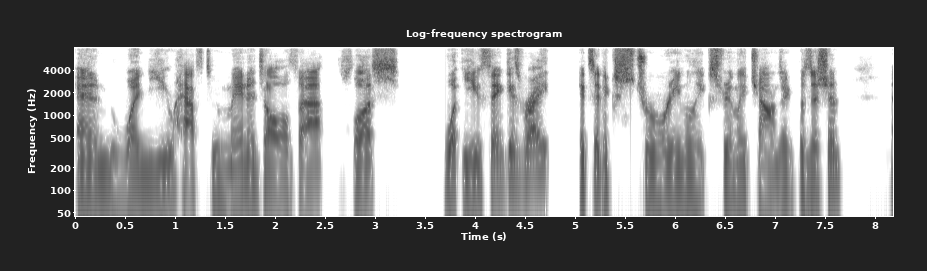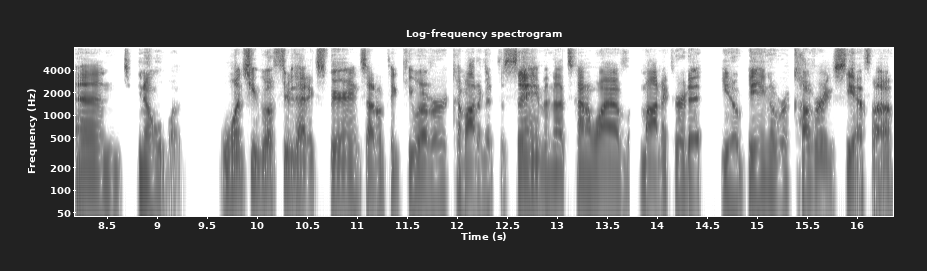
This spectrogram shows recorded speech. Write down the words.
And when you have to manage all of that plus what you think is right, it's an extremely, extremely challenging position. And, you know, once you go through that experience, I don't think you ever come out of it the same. And that's kind of why I've monikered it, you know, being a recovering CFO.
